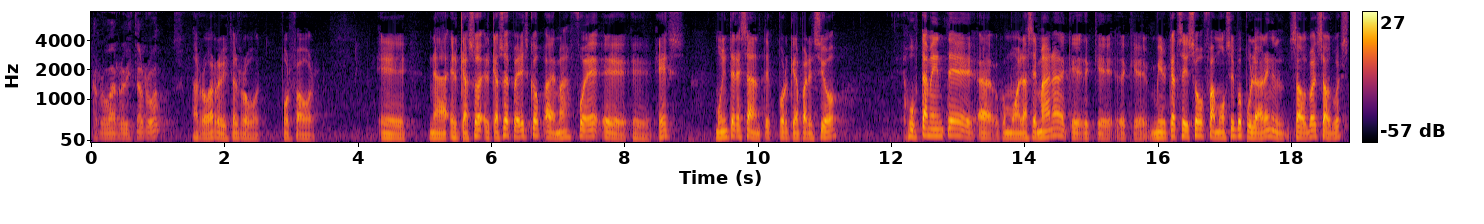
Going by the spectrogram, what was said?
Arroba revista el robot. arroba revista el robot, por favor. Eh, nada, el caso, el caso de Periscope además fue, eh, eh, es muy interesante porque apareció justamente ah, como a la semana de que, de que, de que Meerkat se hizo famoso y popular en el South by Southwest.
